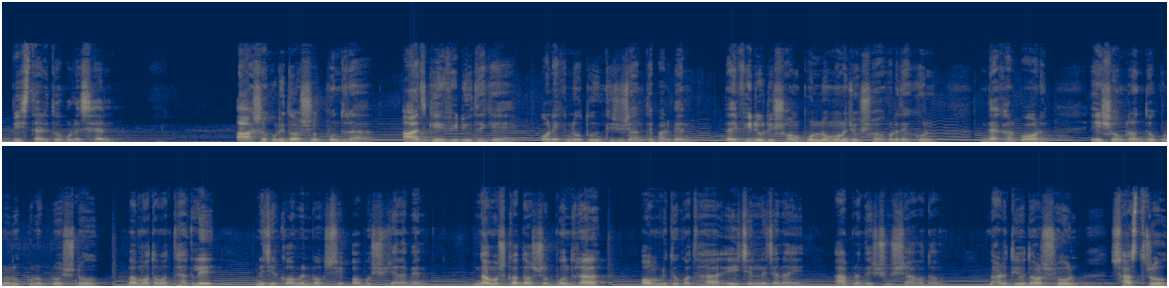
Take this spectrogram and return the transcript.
বিস্তারিত বলেছেন। আশা করি দর্শক বন্ধুরা, আজকে ভিডিও থেকে অনেক নতুন কিছু জানতে পারবেন। তাই ভিডিওটি সম্পূর্ণ মনোযোগ সহকারে দেখুন। দেখার পর এই সংক্রান্ত কোনোরূপ কোনো প্রশ্ন বা মতামত থাকলে নিজের কমেন্ট বক্সে অবশ্যই জানাবেন। নমস্কার দর্শক বন্ধুরা, অমৃত কথা এই চ্যানেলে জানাই আপনাদের সুস্বাগতম। ভারতীয় দর্শন, শাস্ত্র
